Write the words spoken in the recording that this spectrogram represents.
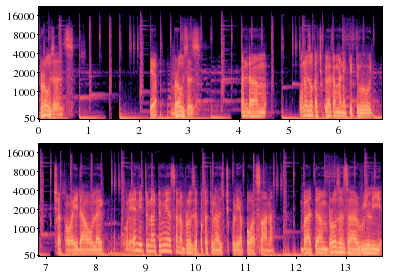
browsers. Yeah, browsers. And um, unaweza ukachukulia kama ni kitu cha kawaida au like yani tunatumia sana browser mpaka tunazichukulia poa sana but um, browsers are really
